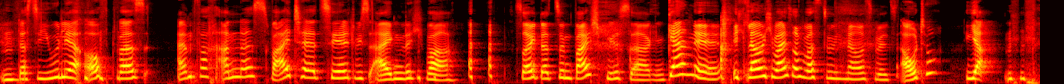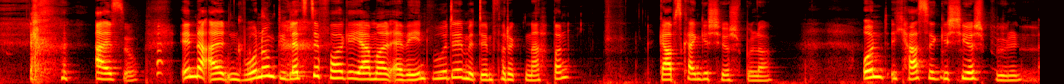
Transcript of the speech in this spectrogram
Mhm. dass die Julia oft was einfach anders weitererzählt, wie es eigentlich war. Soll ich dazu ein Beispiel sagen? Gerne. Ich glaube, ich weiß, auf was du hinaus willst. Auto? Ja. Also, in der alten Wohnung, die letzte Folge ja mal erwähnt wurde mit dem verrückten Nachbarn, gab es keinen Geschirrspüler. Und ich hasse Geschirrspülen.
